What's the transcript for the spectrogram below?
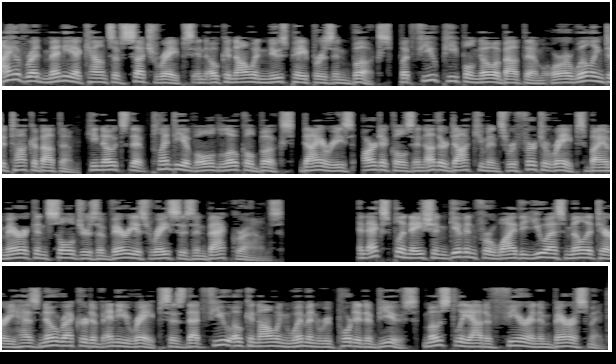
I have read many accounts of such rapes in Okinawan newspapers and books, but few people know about them or are willing to talk about them. He notes that plenty of old local books, diaries, articles, and other documents refer to rapes by American soldiers of various races and backgrounds. An explanation given for why the U.S. military has no record of any rapes is that few Okinawan women reported abuse, mostly out of fear and embarrassment.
